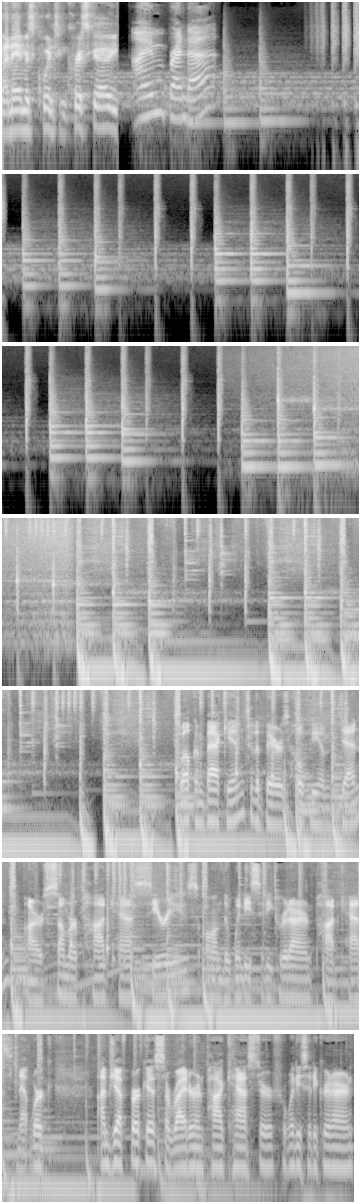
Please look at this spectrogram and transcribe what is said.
My name is Quentin Crisco. I'm Brenda. Welcome back into the Bears Hopium Den, our summer podcast series on the Windy City Gridiron Podcast Network. I'm Jeff Berckes, a writer and podcaster for Windy City Gridiron.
